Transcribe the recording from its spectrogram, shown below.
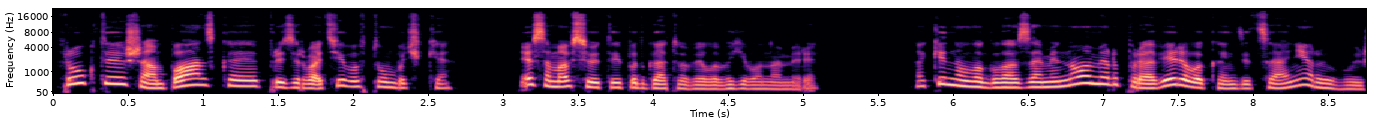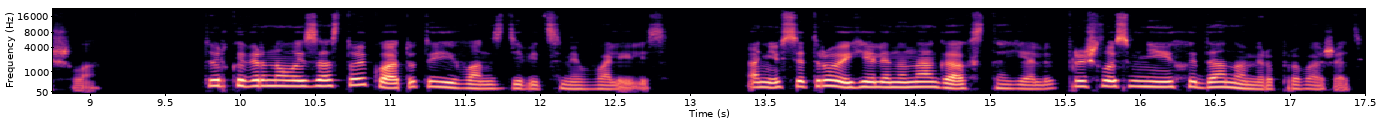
Фрукты, шампанское, презервативы в тумбочке. Я сама все это и подготовила в его номере. Окинула глазами номер, проверила кондиционер и вышла. Только вернулась за стойку, а тут и Иван с девицами ввалились. Они все трое еле на ногах стояли, пришлось мне их и до номера провожать.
